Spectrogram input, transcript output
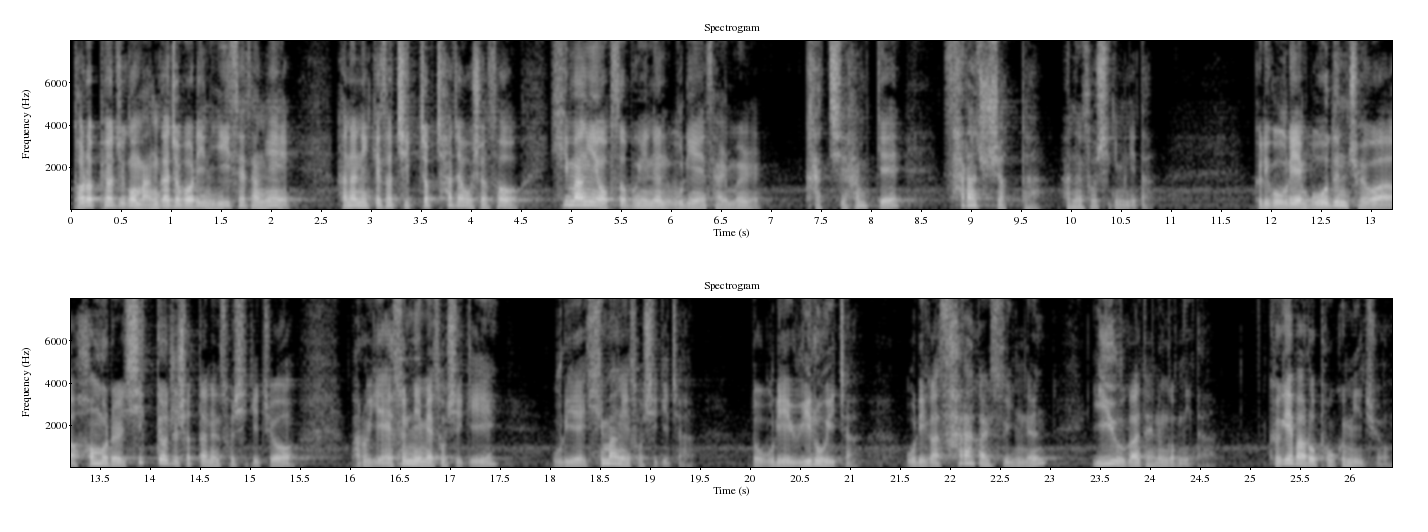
더럽혀지고 망가져 버린 이 세상에 하나님께서 직접 찾아오셔서 희망이 없어 보이는 우리의 삶을 같이 함께 살아주셨다 하는 소식입니다. 그리고 우리의 모든 죄와 허물을 씻겨 주셨다는 소식이죠. 바로 예수님의 소식이 우리의 희망의 소식이자 또 우리의 위로이자 우리가 살아갈 수 있는 이유가 되는 겁니다. 그게 바로 복음이죠.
